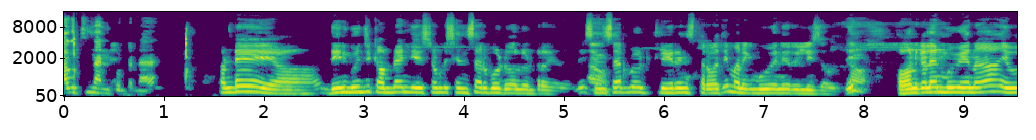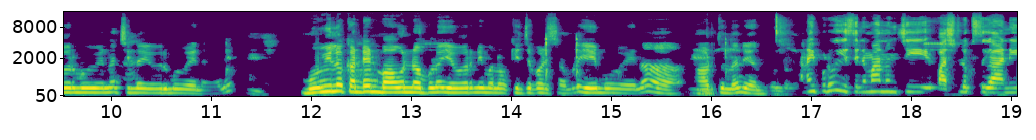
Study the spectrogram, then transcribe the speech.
ఆగుతుంది అనుకుంటున్నారు? అంటే దీని గురించి కంప్లైంట్ చేసినప్పుడు సెన్సార్ బోర్డు వాళ్ళు ఉంటారు కదండి. సెన్సార్ బోర్డు క్లియరెన్స్ తర్వాతే మనకి మూవీ అనేది రిలీజ్ అవుతుంది. పవన్ కళ్యాణ్ మూవీ అయినా ఎవరి మూవీ అయినా చిన్న ఎవరి మూవీ అయినా కానీ. మూవీలో కంటెంట్ బాగున్నప్పుడు ఎవరిని మనం కించపరిచినప్పుడు ఏ మూవీ అయినా ఆడుతుందని నేను అనుకుంటున్నాను అన్న ఇప్పుడు ఈ సినిమా నుంచి ఫస్ట్ లుక్స్ గానీ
